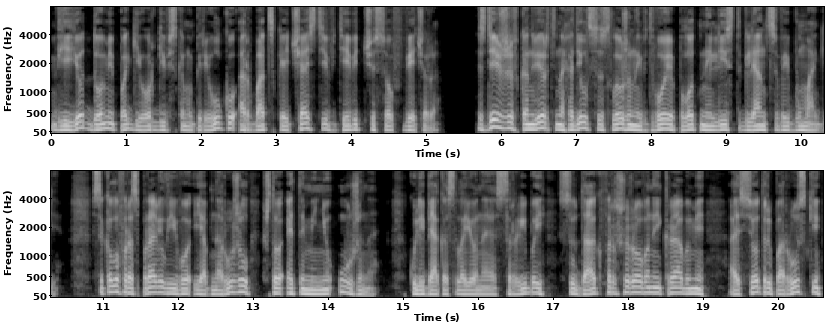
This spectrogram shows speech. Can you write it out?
в ее доме по Георгиевскому переулку Арбатской части в 9 часов вечера. Здесь же в конверте находился сложенный вдвое плотный лист глянцевой бумаги. Соколов расправил его и обнаружил, что это меню ужина. Кулебяка слоеная с рыбой, судак, фаршированный крабами — осетры по-русски,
